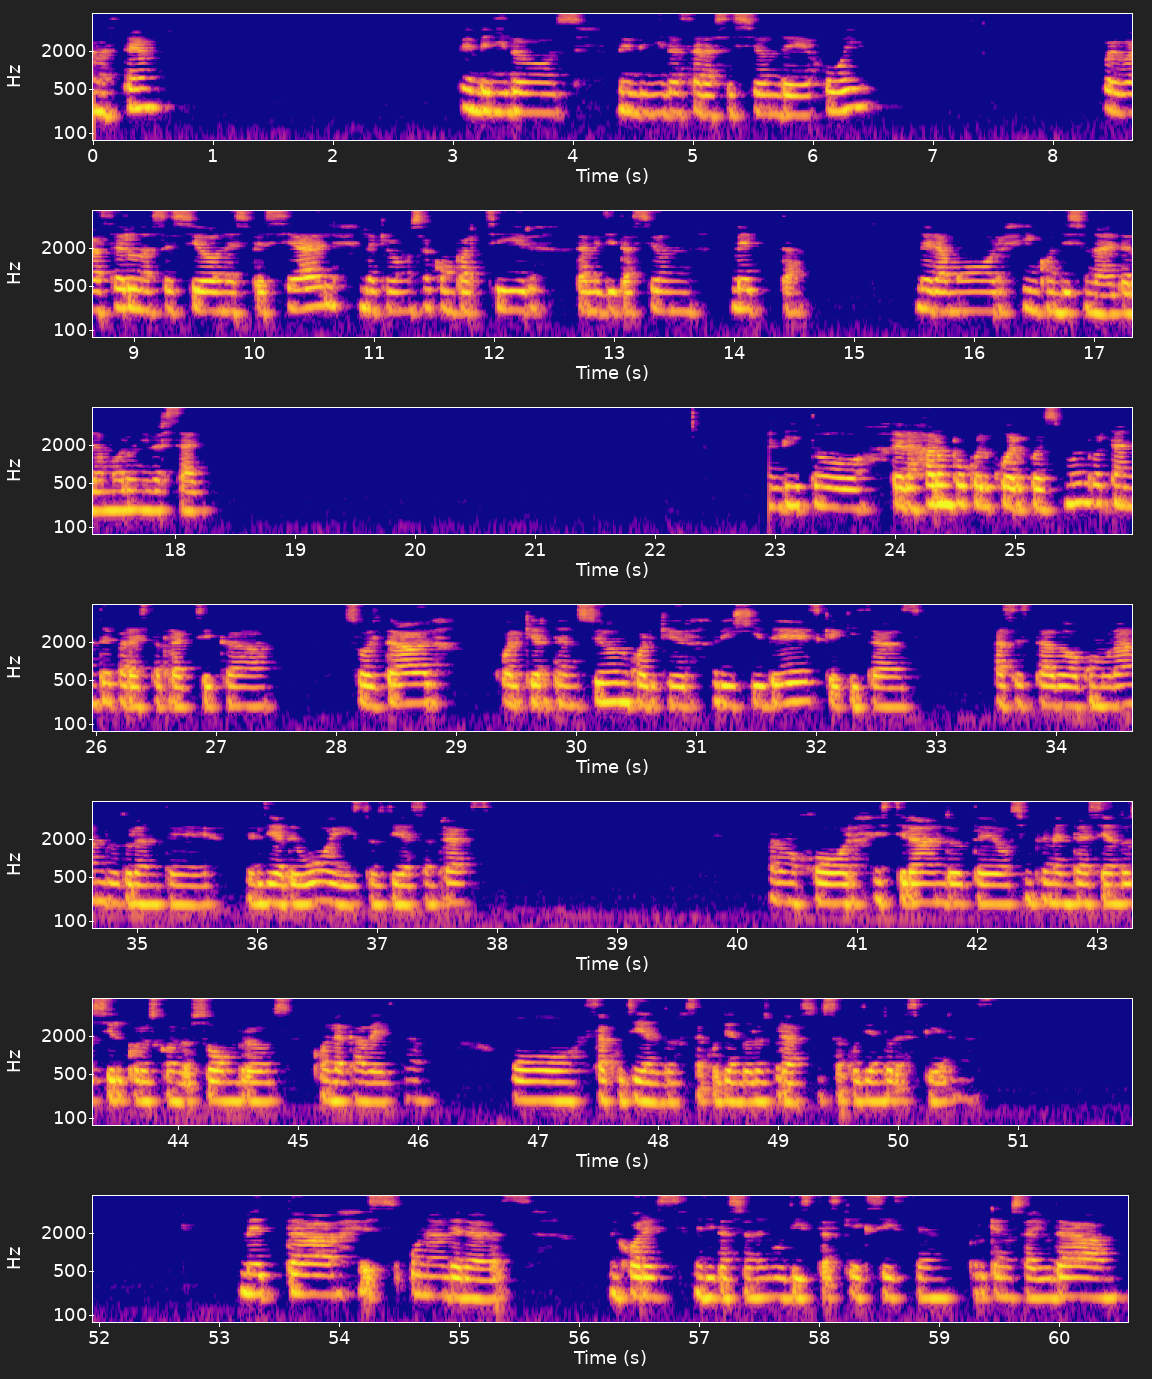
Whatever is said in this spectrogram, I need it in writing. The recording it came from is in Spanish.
Namaste. Bienvenidos, bienvenidas a la sesión de hoy. Hoy va a ser una sesión especial en la que vamos a compartir la meditación metta del amor incondicional, del amor universal. Invito a relajar un poco el cuerpo, es muy importante para esta práctica soltar cualquier tensión, cualquier rigidez que quizás has estado acumulando durante el día de hoy, estos días atrás. A lo mejor estirándote o simplemente haciendo círculos con los hombros, con la cabeza o sacudiendo, sacudiendo los brazos, sacudiendo las piernas. Metta es una de las mejores meditaciones budistas que existen porque nos ayuda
